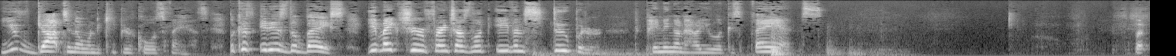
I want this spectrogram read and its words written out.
you've got to know when to keep your cool as fans. Because it is the base. It makes your franchise look even stupider, depending on how you look as fans. But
